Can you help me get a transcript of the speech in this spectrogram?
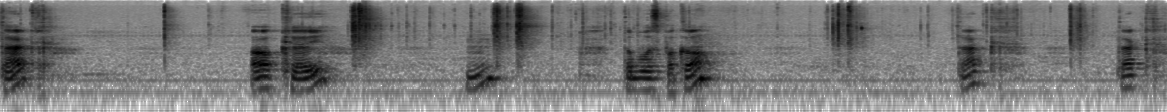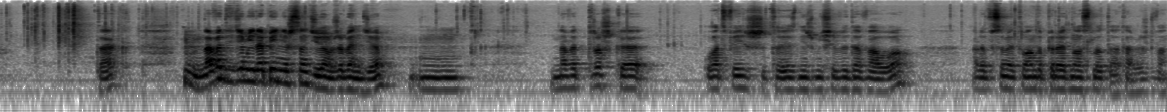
Tak. Okej. Hmm. To było spoko. Tak. Tak. Tak. Hmm, nawet idzie mi lepiej niż sądziłem, że będzie. Hmm. Nawet troszkę łatwiejszy to jest niż mi się wydawało. Ale w sumie tu mam dopiero jedną slota, a tam już dwa.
